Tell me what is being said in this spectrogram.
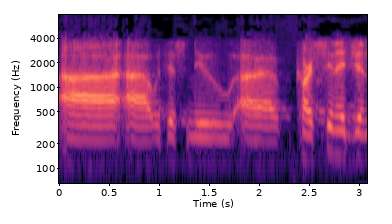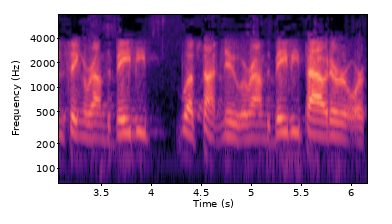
uh, uh, with this new uh, carcinogen thing around the baby well, it's not new around the baby powder or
